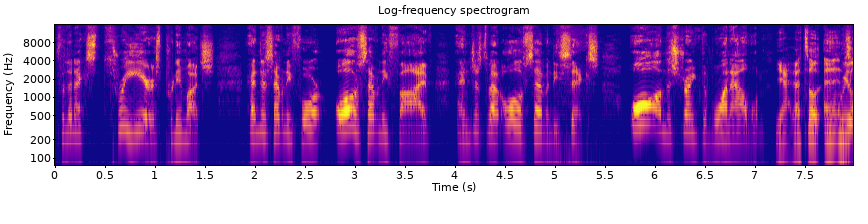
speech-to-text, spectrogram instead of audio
for the next three years, pretty much. End of '74, all of '75, and just about all of '76. All on the strength of one album. Yeah, that's a and it's, also-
